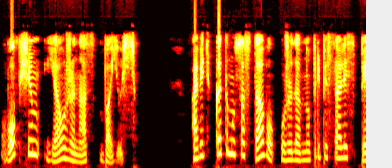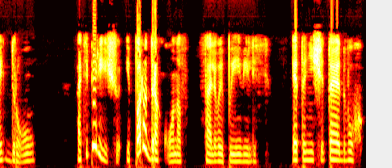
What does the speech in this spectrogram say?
В общем, я уже нас боюсь. А ведь к этому составу уже давно приписались пять дроу. А теперь еще и пара драконов с Альвой появились. Это не считая двух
